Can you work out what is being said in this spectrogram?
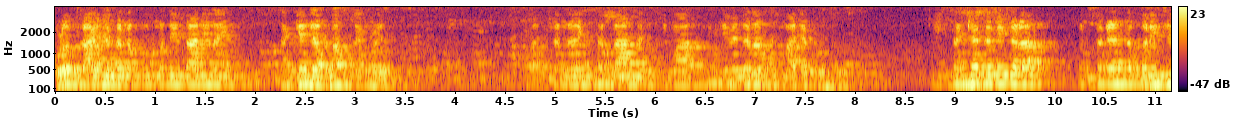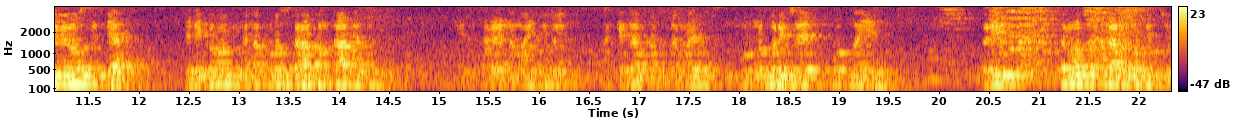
ओळख काढलेल्यांना पूर्ण देता आली नाही संख्या जास्त असल्यामुळे. आता त्यांना एक सल्ला असेल किंवा निवेदन असेल माझ्याकडून की संख्या कमी करा पण सगळ्यांचा परिचय व्यवस्थित द्या. जेणेकरून यांना पुरस्कार आपण का देतो? याची सगळ्यांना माहिती होईल. संख्या जास्त असल्यामुळे पूर्ण परिचय होत नाहीये. तरी सर्व सत्कार मोदींचे.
